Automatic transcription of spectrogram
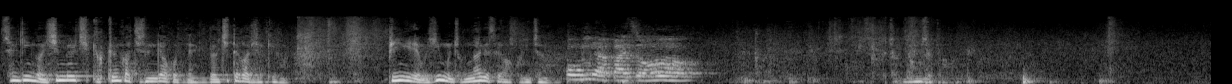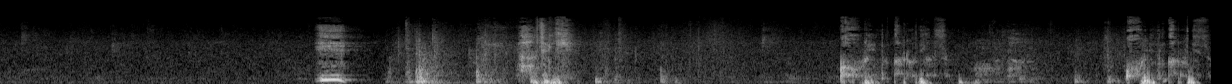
생긴 건 신멸치 격견같이 생겨갖고 진짜 멸치대가리 새끼가. 빙이 되면 힘은 존나게 세갖고 진짜. 몸이 아파서. 존나 무섭다. 야, 저기. 거울에 있는 가루 어디 갔어? 거울에 있는 가루 어디 있어?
